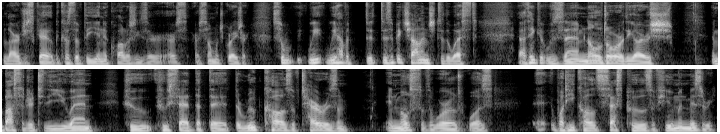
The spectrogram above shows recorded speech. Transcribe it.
larger scale because of the inequalities are are, are so much greater. So we we have a there's a big challenge to the West. I think it was um, Noel Dorr, the Irish ambassador to the UN, who who said that the the root cause of terrorism in most of the world was uh, what he called cesspools of human misery,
